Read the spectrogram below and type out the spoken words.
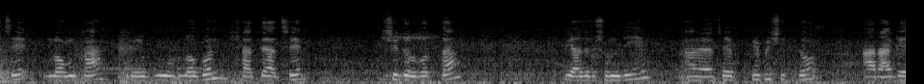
আছে লঙ্কা, লেবু, লবণ, সাথে আছে শীতল ভর্তা, পেঁয়াজ রসুন দিয়ে, আর আছে পেঁপে সিদ্ধ। আর আগে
